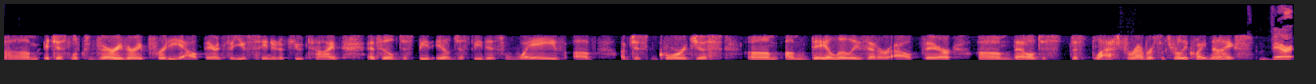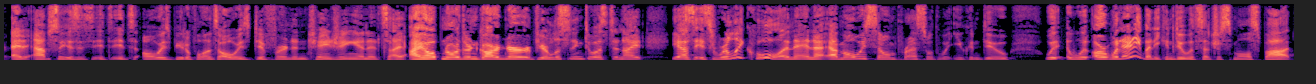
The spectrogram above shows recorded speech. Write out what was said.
um, it just looks very, very pretty out there. And so you've seen it a few times, and so it'll just be it'll just be this wave of of just gorgeous um, um, daylilies that are out there um, that'll just just last forever. So it's really quite nice. Very, it absolutely is. It's, it's, it's always beautiful and it's always different and changing. And it's I, I hope Northern Gardener, if you're listening to us tonight, yes, it's really cool. And and I'm always so impressed with what you can do with, or what anybody can do with such a small spot.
